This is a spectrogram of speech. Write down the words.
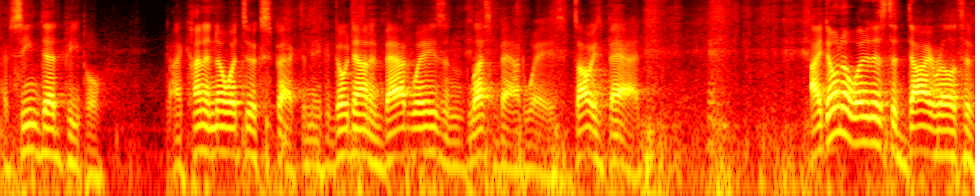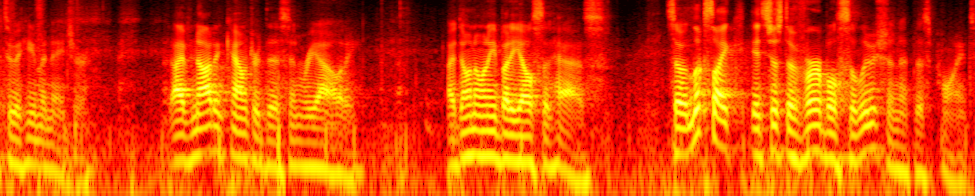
I've seen dead people. I kind of know what to expect. I mean, it could go down in bad ways and less bad ways. It's always bad. I don't know what it is to die relative to a human nature. I've not encountered this in reality. I don't know anybody else that has. So it looks like it's just a verbal solution at this point.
